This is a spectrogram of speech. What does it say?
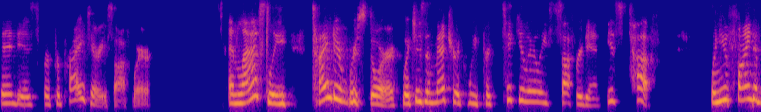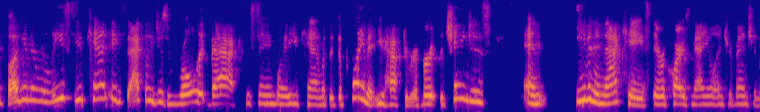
than it is for proprietary software. And lastly, time to restore, which is a metric we particularly suffered in, is tough. When you find a bug in a release, you can't exactly just roll it back the same way you can with a deployment. You have to revert the changes. And even in that case, it requires manual intervention.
